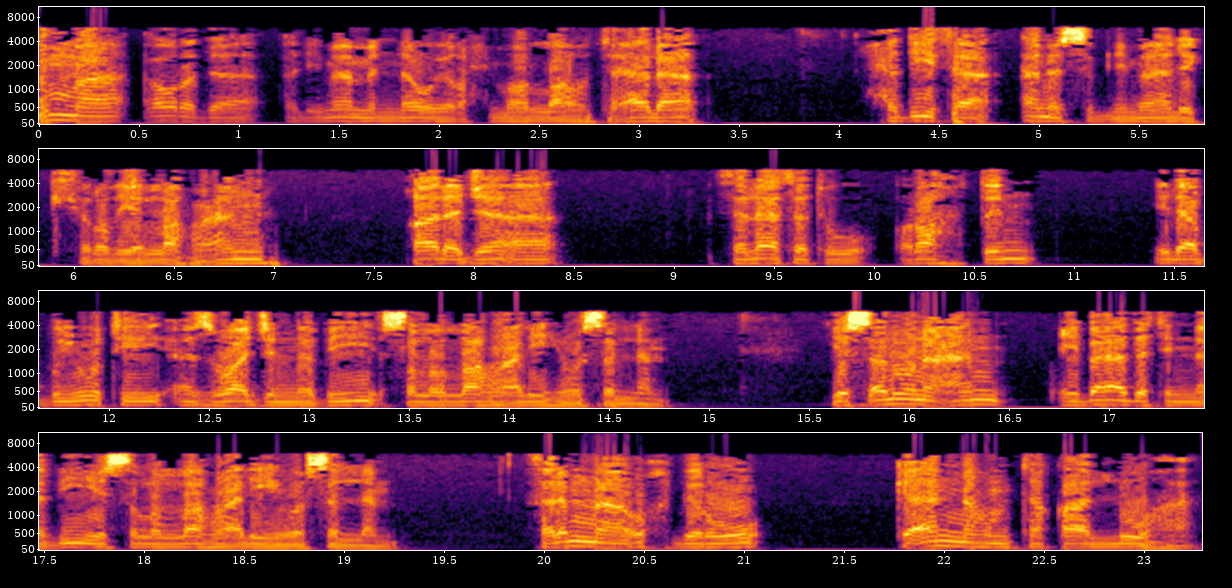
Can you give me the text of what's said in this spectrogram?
ثم أورد الإمام النووي رحمه الله تعالى حديث أنس بن مالك رضي الله عنه قال جاء ثلاثة رهط إلى بيوت أزواج النبي صلى الله عليه وسلم يسألون عن عبادة النبي صلى الله عليه وسلم فلما أخبروا كأنهم تقالوها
